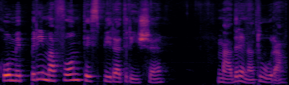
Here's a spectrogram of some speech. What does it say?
come prima fonte ispiratrice? Madre Natura,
